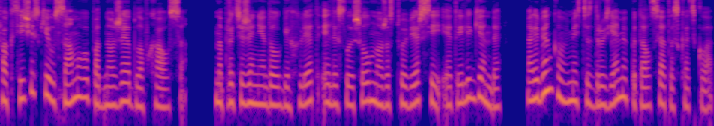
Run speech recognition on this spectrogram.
фактически у самого подножия Блафф-Хауса. На протяжении долгих лет Эли слышал множество версий этой легенды, а ребенком вместе с друзьями пытался отыскать клад.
